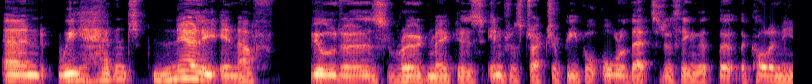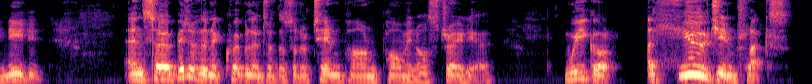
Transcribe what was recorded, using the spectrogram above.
And we hadn't nearly enough builders, road makers, infrastructure people, all of that sort of thing that the, the colony needed. And so, a bit of an equivalent of the sort of 10 pound pom in Australia, we got a huge influx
